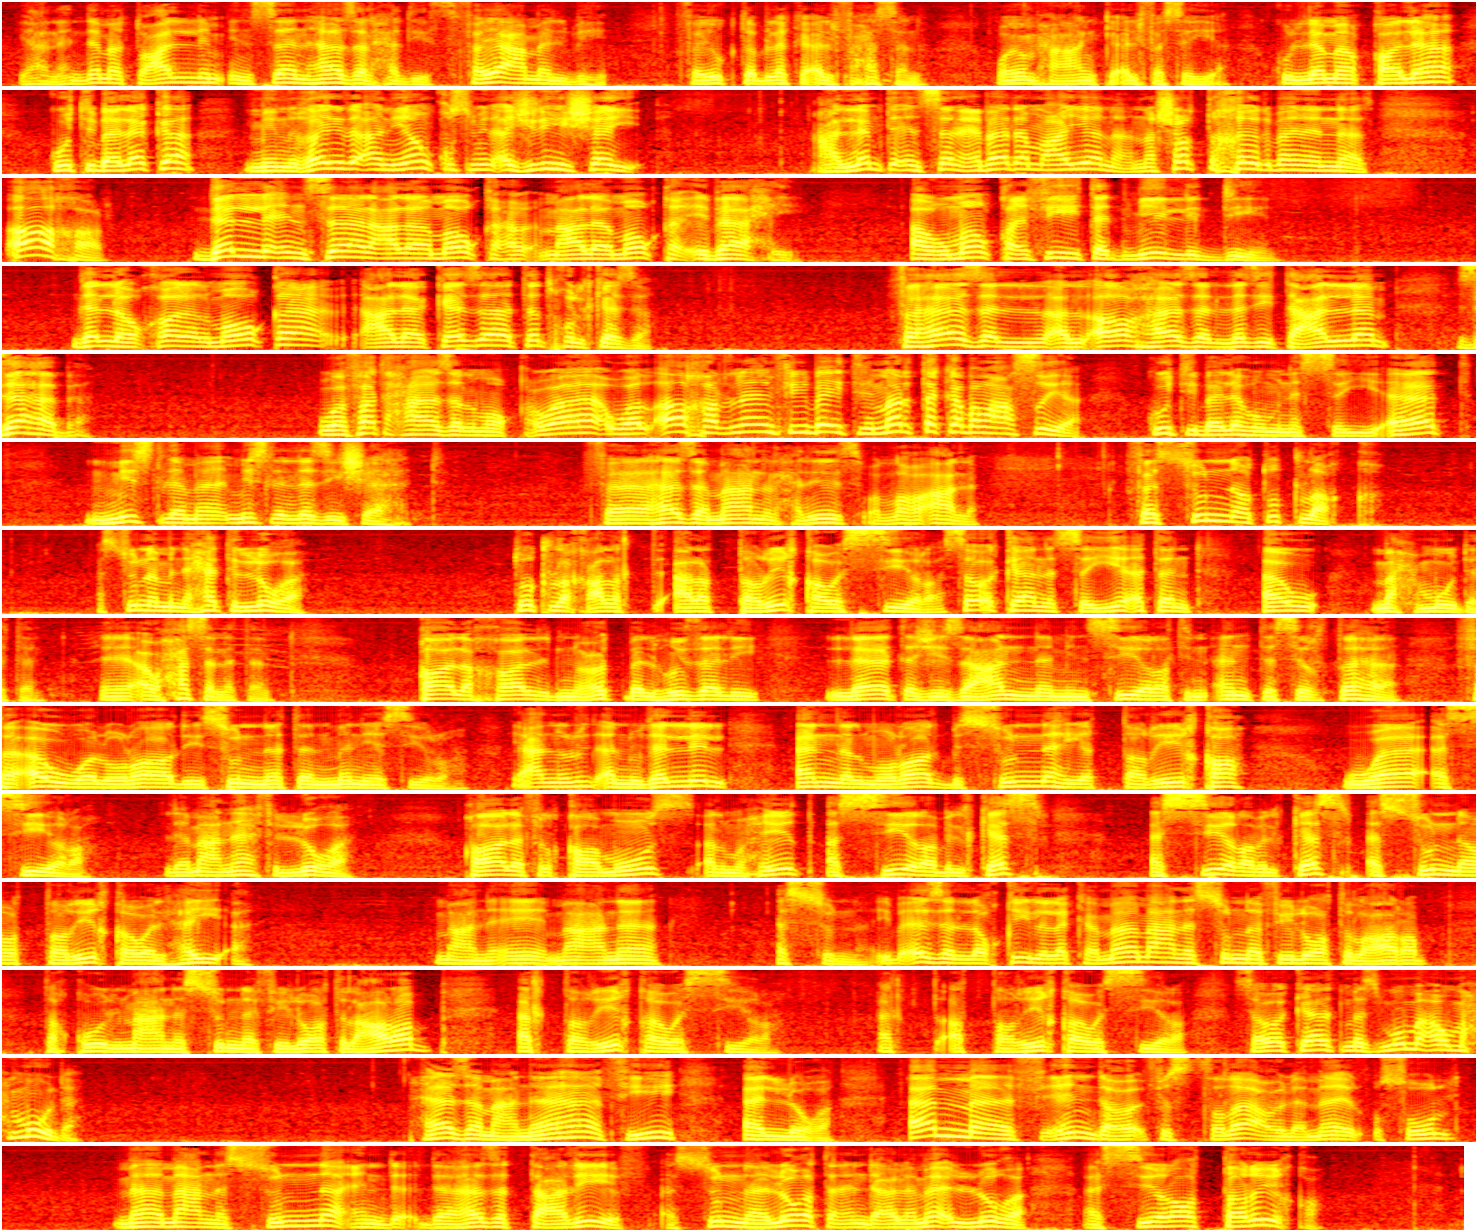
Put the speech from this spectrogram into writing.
يعني عندما تعلم إنسان هذا الحديث فيعمل به فيكتب لك ألف حسنة ويمحى عنك ألف سيئة. كلما قالها كتب لك من غير أن ينقص من أجره شيء. علمت إنسان عبادة معينة نشرت خير بين الناس. آخر دل إنسان على موقع على موقع إباحي أو موقع فيه تدمير للدين. دله قال الموقع على كذا تدخل كذا. فهذا الآخ هذا الذي تعلم ذهب وفتح هذا الموقع. والآخر نام في بيته ما ارتكب معصية. كتب له من السيئات مثل ما مثل الذي شاهد. فهذا معنى الحديث والله أعلم. فالسنة تطلق السنة من ناحية اللغة تطلق على على الطريقة والسيرة سواء كانت سيئة أو محمودة أو حسنة. قال خالد بن عتبة الهذلي لا تجزعن من سيرة أنت سرتها فأول راد سنة من يسيرها. يعني نريد أن ندلل أن المراد بالسنة هي الطريقة والسيرة ده معناها في اللغة. قال في القاموس المحيط السيرة بالكسر السيرة بالكسر السنة والطريقة والهيئة. معنى إيه؟ معنى السنة. يبقى اذا لو قيل لك ما معنى السنة في لغة العرب؟ تقول معنى السنة في لغة العرب الطريقة والسيرة. الطريقة والسيرة. سواء كانت مذمومة أو محمودة. هذا معناها في اللغة. أما في عند في اصطلاح علماء الأصول ما معنى السنة عند هذا التعريف؟ السنة لغة عند علماء اللغة السيرة والطريقة.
